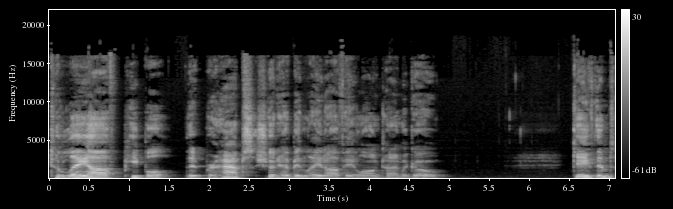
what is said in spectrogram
to lay off people that perhaps should have been laid off a long time ago gave them the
